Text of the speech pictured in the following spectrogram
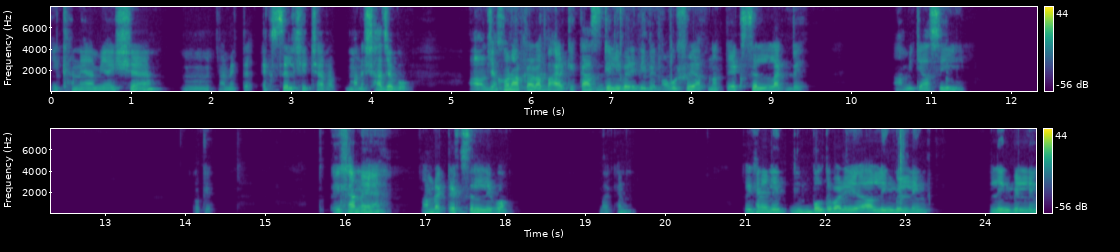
এখানে আমি আইসা আমি একটা এক্সেল শিট ছাড়া মানে সাজাবো। যখন আপনারা ভাইয়ারকে কাজ ডেলিভারি দিবেন, অবশ্যই আপনার তো এক্সেল লাগবে। আমি কি আছি? ওকে এখানে আমরা একটা এক্সেল নিব। দেখেন। তো এখানে বলতে পারি link building link building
